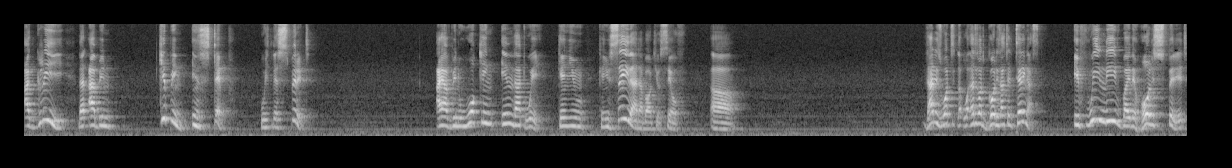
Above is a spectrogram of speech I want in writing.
agree that I've been keeping in step with the Spirit? I have been walking in that way. Can you can you say that about yourself? Uh, that is what that is what God is actually telling us. If we live by the Holy Spirit,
